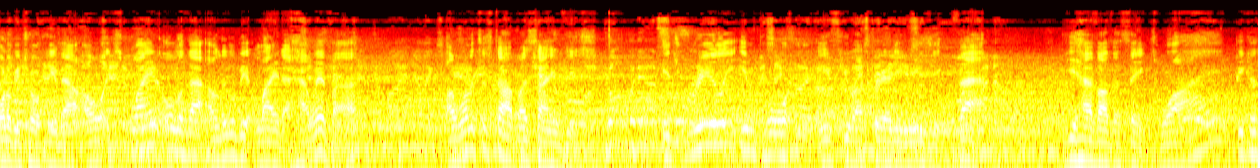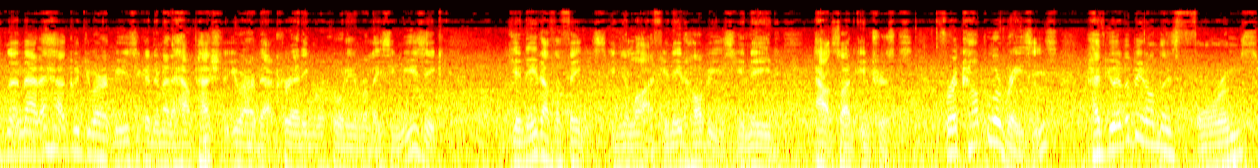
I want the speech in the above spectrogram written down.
What are we talking about? I'll explain all of that a little bit later. However, I wanted to start by saying this. It's really important if you are creating music that you have other things. Why? Because no matter how good you are at music and no matter how passionate you are about creating, recording, and releasing music, you need other things in your life. You need hobbies, you need outside interests. For a couple of reasons. Have you ever been on those forums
